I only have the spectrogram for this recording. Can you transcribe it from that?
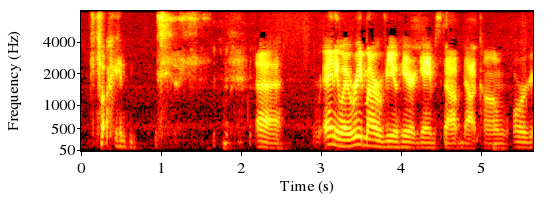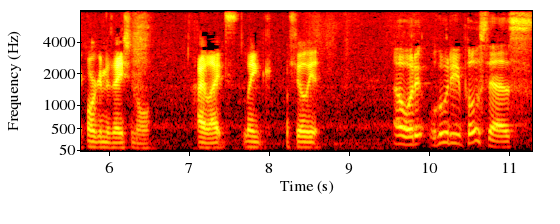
fucking. uh, anyway, read my review here at GameStop.com or organizational highlights link affiliate. Oh, what do, who do you post as?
